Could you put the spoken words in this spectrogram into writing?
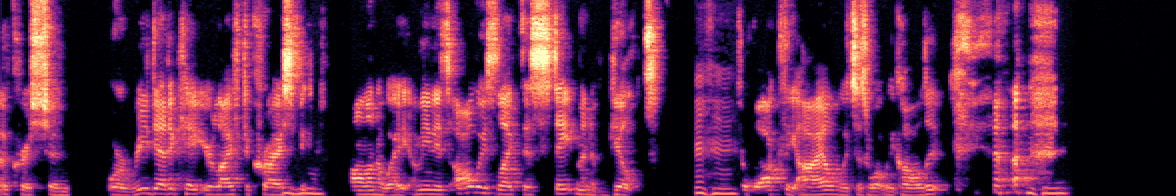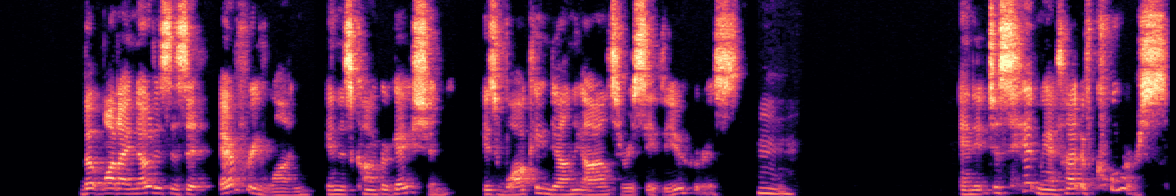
a Christian, or rededicate your life to Christ mm-hmm. because you've fallen away. I mean, it's always like this statement of guilt mm-hmm. to walk the aisle, which is what we called it. mm-hmm. But what I notice is that everyone in this congregation is walking down the aisle to receive the Eucharist. Mm. And it just hit me. I thought, of course,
